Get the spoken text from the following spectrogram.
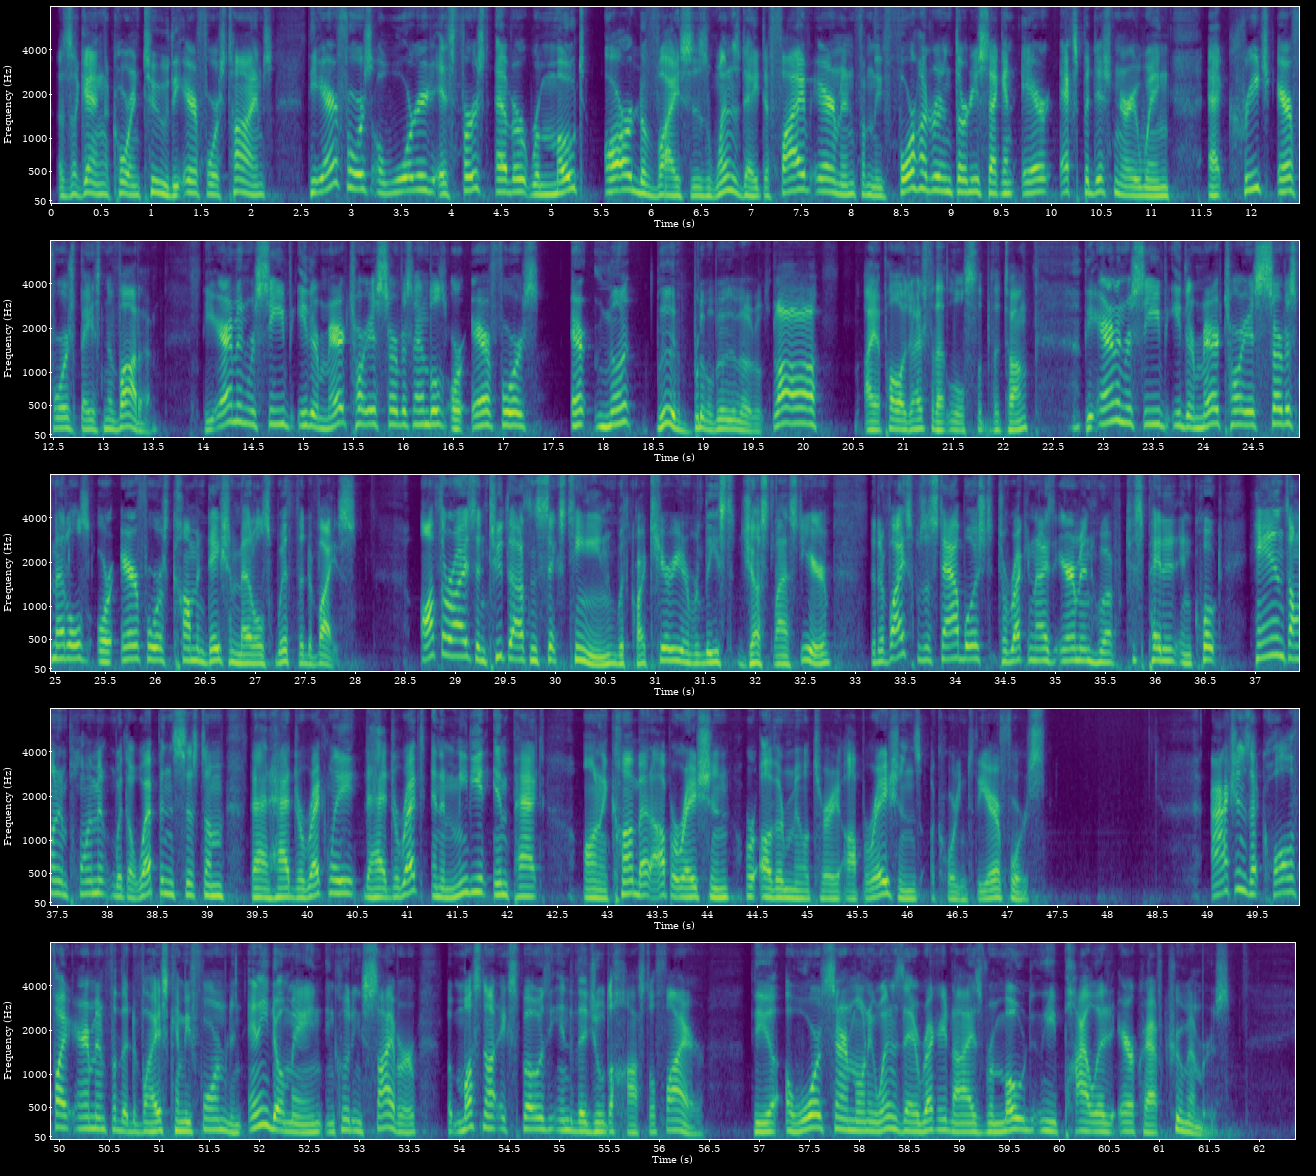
As again, according to the Air Force Times, the Air Force awarded its first ever remote R devices Wednesday to five airmen from the 432nd Air Expeditionary Wing at Creech Air Force Base, Nevada. The airmen received either meritorious service medals or Air Force Air. I apologize for that little slip of the tongue. The airmen received either meritorious service medals or Air Force commendation medals with the device. Authorized in 2016 with criteria released just last year, the device was established to recognize airmen who have participated in quote hands-on employment with a weapons system that had directly that had direct and immediate impact on a combat operation or other military operations, according to the Air Force. Actions that qualify airmen for the device can be formed in any domain, including cyber, but must not expose the individual to hostile fire. The award ceremony Wednesday recognized remotely piloted aircraft crew members.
